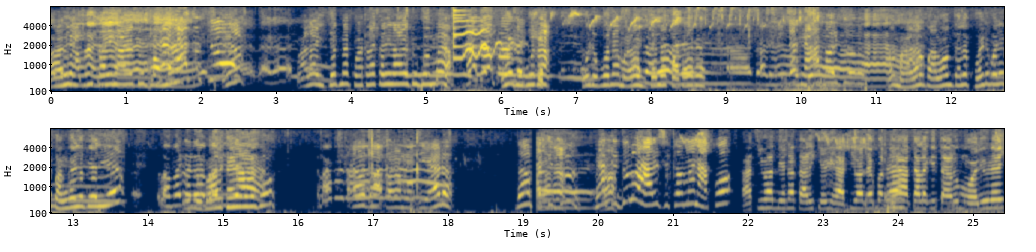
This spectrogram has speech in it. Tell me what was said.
મારી આપણી કરીને આવ્યો તું ગામમાં. મારા ઇજ્જત ના કોકરા કરીને આવ્યો તું ગામમાં. ઓય ડૂબો થા. ઓય ડૂબો થા મારા ઇજ્જત ના કોકરા કરે. ના મારા પાલવામાં તને કોઈ બધી બંગડીઓ પહેરી બાબા માર ખાઈને આવ્યો તું? આ દવાખાના મેં જી હેડો. સાચી વાત બેટા તારી કેવી સાચી વાત પણ મેં હતા લગી તારું મોડ્યું નહીં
